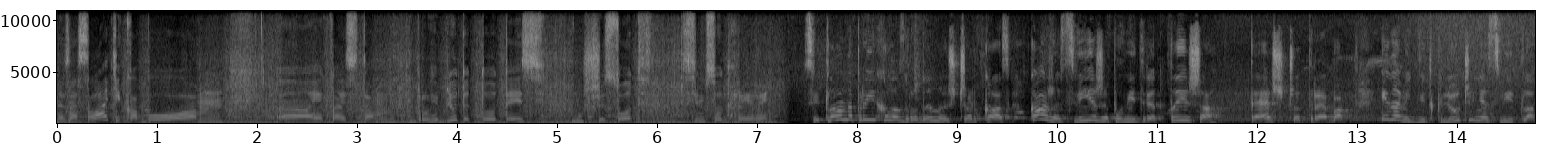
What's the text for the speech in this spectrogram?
не знаю, салатик або е, якась там друге блюдо, то десь ну, 600-700 гривень. Світлана приїхала з родиною з Черкас. Каже, свіже повітря, тиша те, що треба. І навіть відключення світла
